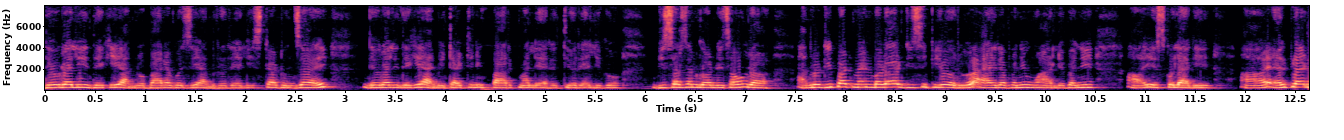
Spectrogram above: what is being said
देउरालीदेखि हाम्रो बाह्र बजी हाम्रो र्याली स्टार्ट हुन्छ है। देउरालीदेखि हामी टाइटेनिक पार्कमा ल्याएर त्यो र्यालीको विसर्जन गर्नेछौँ र हाम्रो डिपार्टमेन्टबाट डिसिपिओहरू आएर पनि उहाँहरूले पनि यसको लागि हेल्पलाइन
